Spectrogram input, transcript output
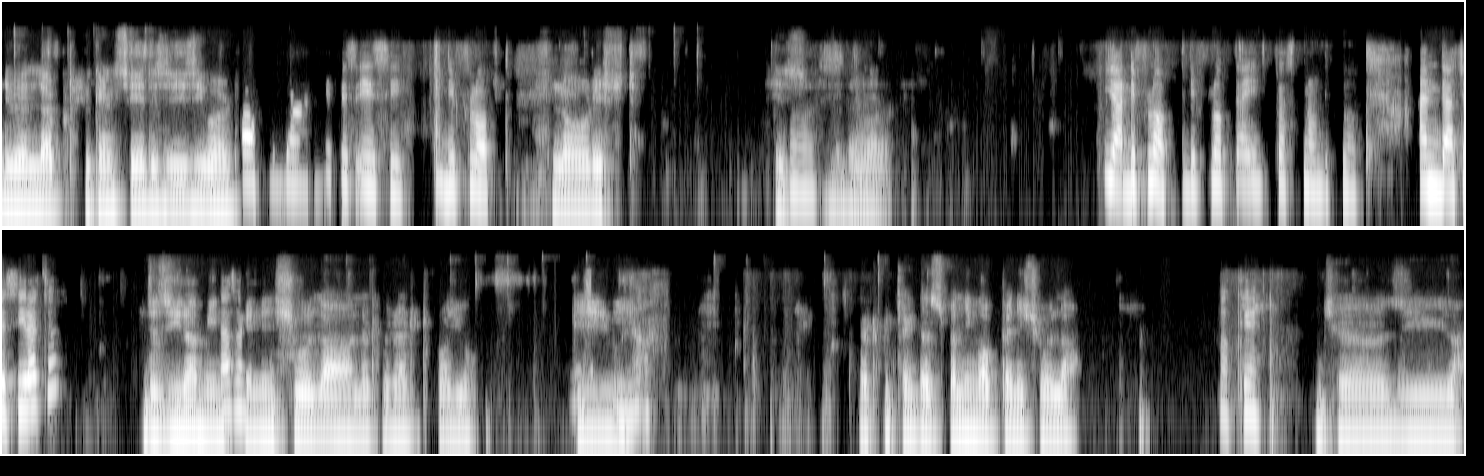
Developed, you can say this is easy word. Okay, yeah, this is easy. Developed. Flourished is Yes. another word. Yeah, developed. Developed. I just know developed. And uh, the Jasirata? Jazeera means That's what- peninsula. Let me write it for you. Yeah. Let me check the spelling of peninsula. Okay. Jazeera.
